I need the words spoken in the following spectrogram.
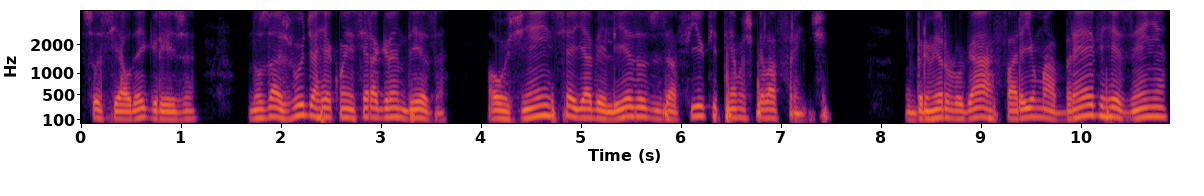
social da Igreja, nos ajude a reconhecer a grandeza, a urgência e a beleza do desafio que temos pela frente. Em primeiro lugar, farei uma breve resenha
